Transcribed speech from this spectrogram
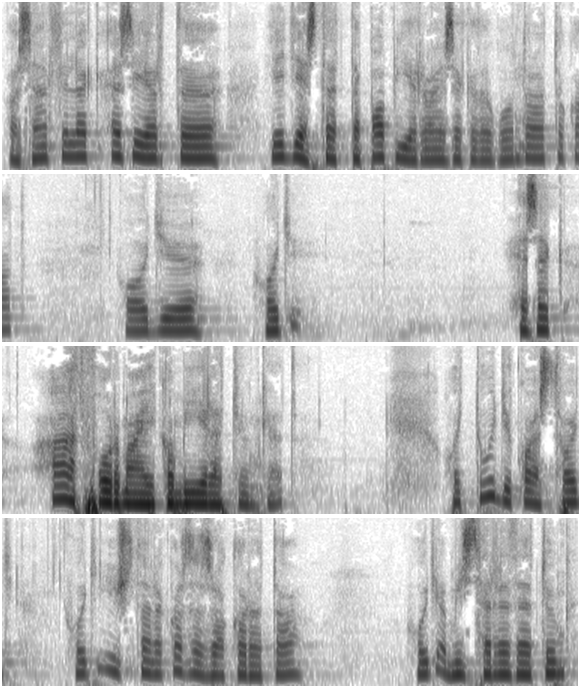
A Szentlélek ezért jegyeztette papírra ezeket a gondolatokat, hogy, hogy ezek átformálják a mi életünket. Hogy tudjuk azt, hogy, hogy Istennek az az akarata, hogy a mi szeretetünk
